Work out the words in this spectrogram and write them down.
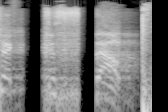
Check this out.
